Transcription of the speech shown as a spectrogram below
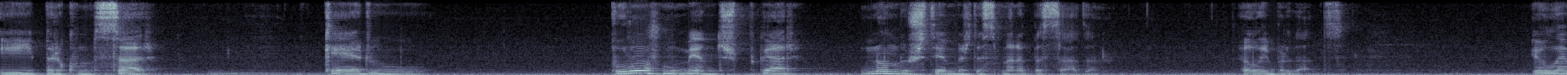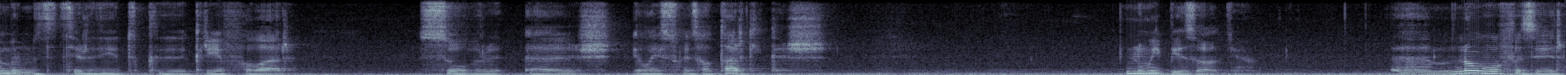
E para começar, quero por uns momentos pegar num dos temas da semana passada, a liberdade. Eu lembro-me de ter dito que queria falar sobre as eleições autárquicas num episódio. Um, não vou fazer,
